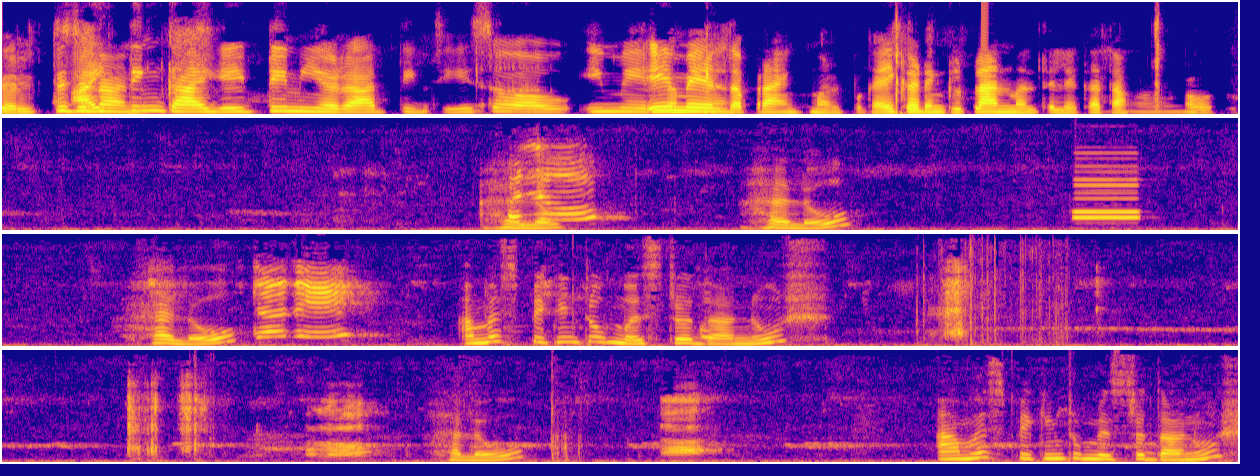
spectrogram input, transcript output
ತೆಲ್ತು ಐ ಥಿಂಕ್ ಆಗ ಏಯ್ಟೀನ್ ಇಯರ್ ಆತಿಜ್ಜಿ ಸೊ ಇಮೇಲ್ ಇಮೇಲ್ ದ ಪ್ರಾಂಕ್ ಮಲ್ಪಕ ಈ ಕಡೆ ಎಂಕ್ಲು ಪ್ಲಾನ್ ಮಲ್ತಿಲ್ಲ ಕಥಾ? Hello hello hello Am I speaking to Mr. Danush? Hello Hello. am I speaking to Mr. Danush?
